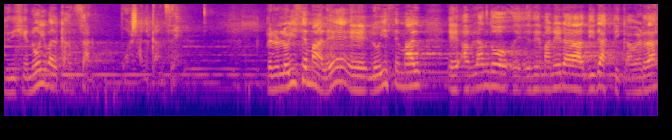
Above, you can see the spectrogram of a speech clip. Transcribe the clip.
Yo dije, no iba a alcanzar. Pero lo hice mal, ¿eh? eh lo hice mal eh, hablando eh, de manera didáctica, ¿verdad?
